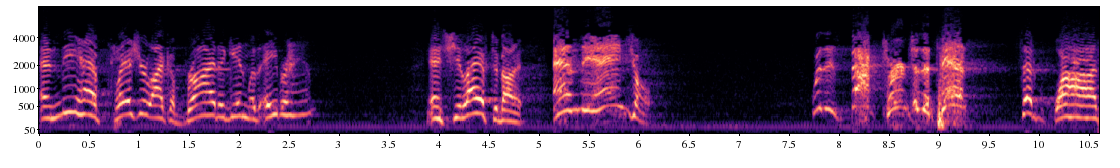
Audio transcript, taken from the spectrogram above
And me have pleasure like a bride again with Abraham? And she laughed about it. And the angel, with his back turned to the tent, said, Why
